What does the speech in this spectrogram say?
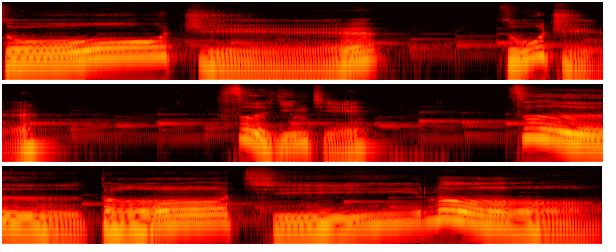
阻止，阻止。四音节，自得其乐，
